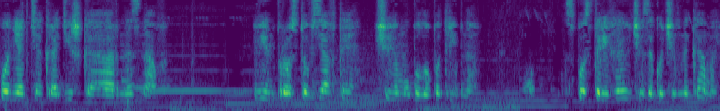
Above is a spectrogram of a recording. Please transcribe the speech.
Поняття крадіжка Аар не знав. Він просто взяв те, що йому було потрібно. Спостерігаючи за кочівниками,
